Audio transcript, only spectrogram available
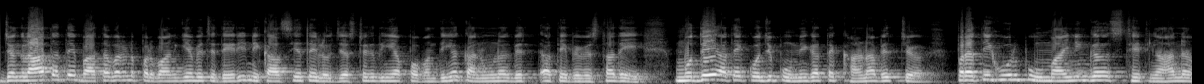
ਜੰਗਲਾਤ ਅਤੇ ਵਾਤਾਵਰਣ ਪ੍ਰਵਾਨਗੀਆਂ ਵਿੱਚ ਦੇਰੀ, ਨਿਕਾਸੀ ਅਤੇ ਲੌਜਿਸਟਿਕ ਦੀਆਂ ਪਾਬੰਦੀਆਂ ਕਾਨੂੰਨ ਵਿੱਚ ਅਤੇ ਵਿਵਸਥਾ ਦੇ ਮੁੱਦੇ ਅਤੇ ਕੁਝ ਭੂਮੀਗਤ ਖਾਣਾ ਵਿੱਚ ਪ੍ਰਤੀਕੂਲ ਭੂ ਮਾਈਨਿੰਗ ਸਥਿਤੀਆਂ ਹਨ।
